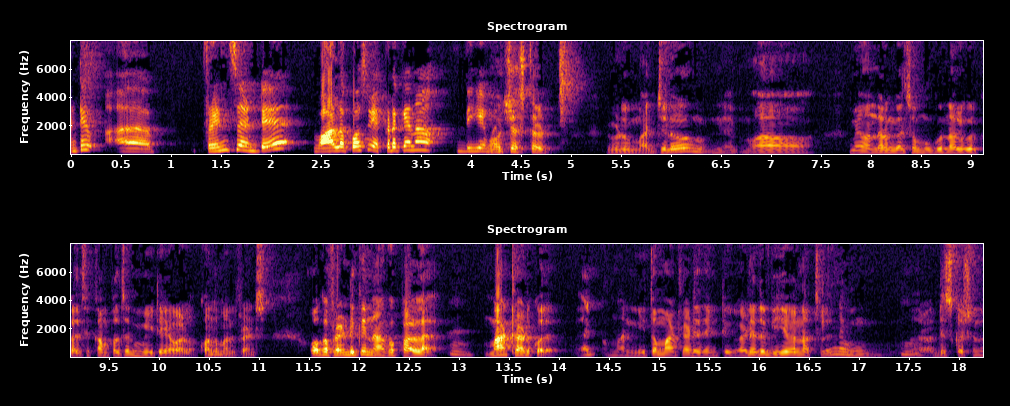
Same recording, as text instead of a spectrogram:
అంటే ఫ్రెండ్స్ అంటే వాళ్ళ కోసం ఎక్కడికైనా దిగే. వచ్చేస్తాడు ఇప్పుడు మధ్యలో మేము అందరం కలిసి ముగ్గురు నలుగురు కలిసి కంపల్సరీ మీట్ అయ్యేవాళ్ళం కొంతమంది ఫ్రెండ్స్. ఒక ఫ్రెండ్కి నాకు పడలే మాట్లాడుకోలేదు. నీతో మాట్లాడేది ఏంటి? వాడు ఏదో బిహేవియర్ నచ్చలేదు నేను డిస్కషన్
